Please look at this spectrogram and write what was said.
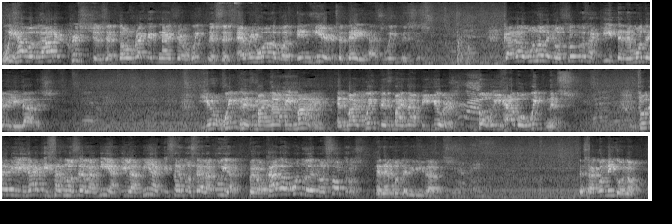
We have a lot of Christians that don't recognize their weaknesses. Every one of us in here today has weaknesses. Cada uno de nosotros aquí tenemos debilidades. Your weakness might not be mine, and my weakness might not be yours, but we have a weakness. Tu debilidad quizás no sea la mía, y la mía quizás no sea la tuya, pero cada uno de nosotros tenemos debilidades. ¿Está conmigo o no?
